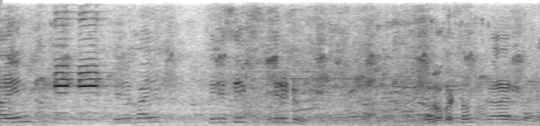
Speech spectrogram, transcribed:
nine three five three six three two. Location Narayanganj.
